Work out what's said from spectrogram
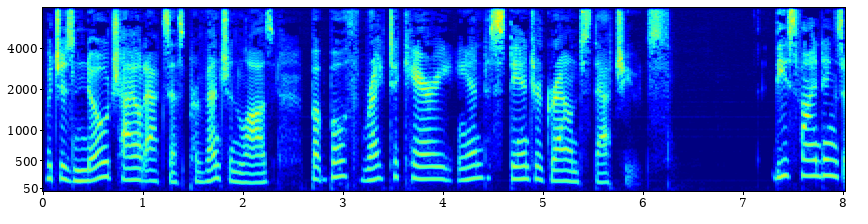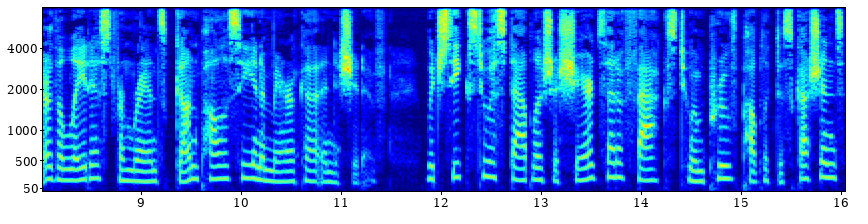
which is no child access prevention laws, but both right to carry and stand your ground statutes. These findings are the latest from RAND's Gun Policy in America initiative – which seeks to establish a shared set of facts to improve public discussions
